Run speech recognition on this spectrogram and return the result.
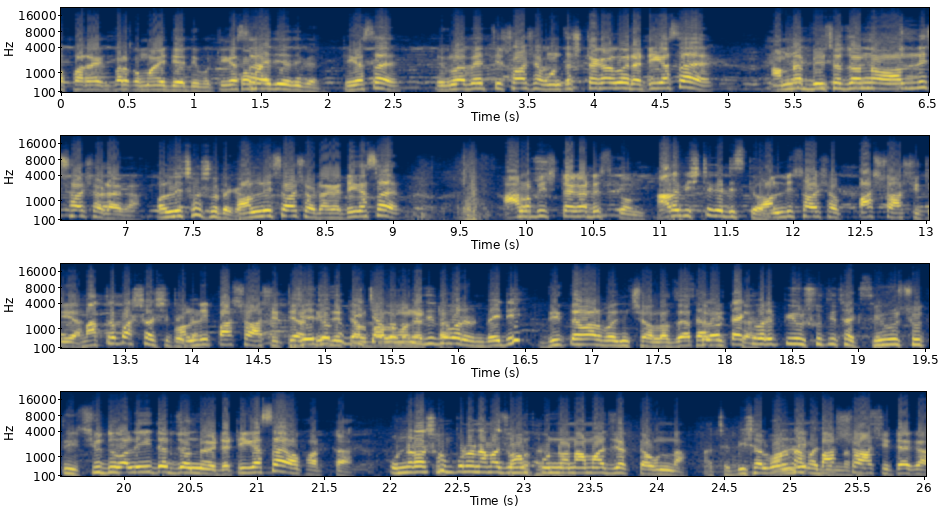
অফার একবার কমাই দিয়ে দিব ঠিক আছে? কমাই দিয়ে দিবেন। ঠিক আছে? এগুলো বেচছি ছয়শো পঞ্চাশ টাকা করে ঠিক আছে? আমরা বিশের জন্য অনলি ছয়শো টাকা। অনলি ছশো টাকা। অনলি ছয়শো টাকা ঠিক আছে? আরও বিশ টাকা ডিসকাউন্ট আরও বিশ টাকা ডিসকাউন্ট অনলি ছয়শো পাঁচশো আশি টাকা। মাত্র পাঁচশো আশি টাকা। অনলি পাঁচশো আশি টাকা। ডিজিটাল ভালো দিতে পারবেন ভাইডি দিতে পারব যত একেবারে পিওর সুতি থাকছে। পিউর সুতি শুধু জন্য এটা ঠিক আছে অফারটা? ওনারা সম্পূর্ণ নামাজ সম্পূর্ণ নামাজি একটা আচ্ছা বিশাল বড় নামাজ জন্য পাঁচশো আশি টাকা।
